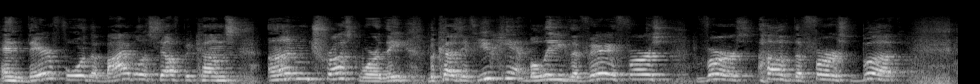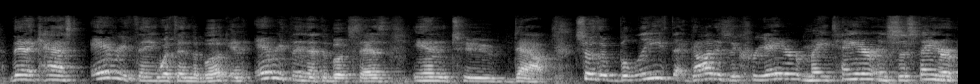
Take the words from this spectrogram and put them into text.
and therefore the Bible itself becomes untrustworthy because if you can't believe the very first verse of the first book, then it casts everything within the book and everything that the book says into doubt. So the belief that God is the creator, maintainer, and sustainer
